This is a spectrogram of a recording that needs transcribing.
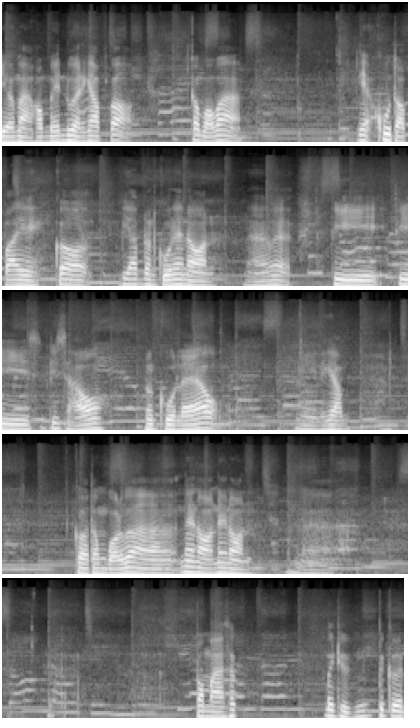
เยอะมากคอมเมนต์ด้วยนะครับก็ก็บอกว่าเนี่ยคู่ต่อไปก็พี่อัพนนกูลแน่นอนนะพี่พี่พี่สาวนนกูลแล้ว นี่นะครับ ก็ต้องบอกว่าแน่นอนแน่นอนอประมาณสักไม่ถึงไม่เกิน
